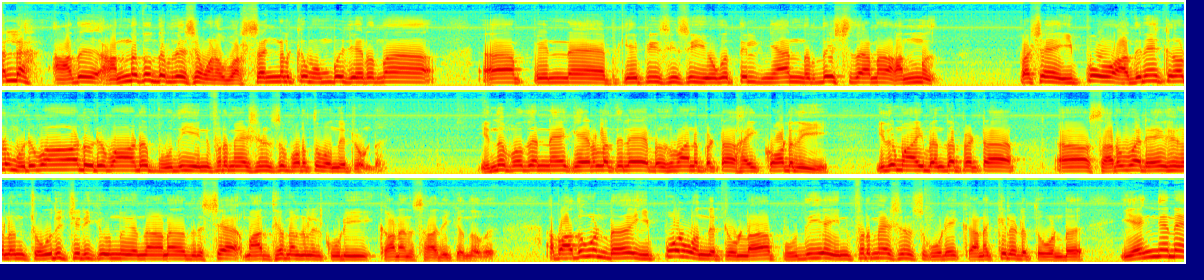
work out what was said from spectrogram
അല്ല അത് അന്നത്തെ നിർദ്ദേശമാണ്. വർഷങ്ങൾക്ക് മുമ്പ് ചേർന്ന പിന്നെ കെ പി സി സി യോഗത്തിൽ ഞാൻ നിർദ്ദേശിച്ചതാണ് അന്ന്. പക്ഷേ ഇപ്പോൾ അതിനേക്കാളും ഒരുപാട് ഒരുപാട് പുതിയ ഇൻഫർമേഷൻസ് പുറത്തു വന്നിട്ടുണ്ട്. ഇന്നിപ്പോൾ തന്നെ കേരളത്തിലെ ബഹുമാനപ്പെട്ട ഹൈക്കോടതി ഇതുമായി ബന്ധപ്പെട്ട സർവരേഖകളും ചോദിച്ചിരിക്കുന്നു എന്നാണ് ദൃശ്യ മാധ്യമങ്ങളിൽ കൂടി കാണാൻ സാധിക്കുന്നത്. അപ്പോൾ അതുകൊണ്ട് ഇപ്പോൾ വന്നിട്ടുള്ള പുതിയ ഇൻഫർമേഷൻസ് കൂടി കണക്കിലെടുത്തുകൊണ്ട് എങ്ങനെ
